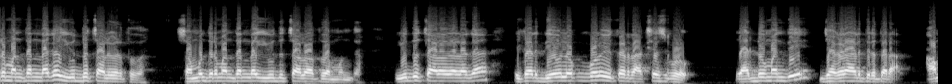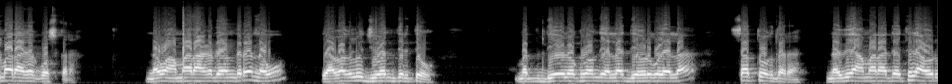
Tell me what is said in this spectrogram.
ಮಂಥನದಾಗ ಯುದ್ಧ ಚಾಲು ಇರ್ತದ. ಸಮುದ್ರ ಮಂಥನದಾಗ ಯುದ್ಧ ಚಾಲು ಆಗ್ತದ ಮುಂದ. ಯುದ್ಧ ಚಾಲುದೊಳಗ ಈ ಕಡೆ ದೇವಲೋಕಗಳು, ಈ ಕಡೆ ರಾಕ್ಷಸಗಳು. ಎರಡು ಮಂದಿ ಜಗಳ ಆಡ್ತಿರ್ತಾರ. ಅಮರ ಆಗಕ್ಕೋಸ್ಕರ. ನಾವು ಅಮರ ಆಗದೆ ಅಂದ್ರೆ ನಾವು ಯಾವಾಗಲೂ ಜೀವಂತ ಇರ್ತೇವೆ. ಮತ್ತೆ ದೇವಲೋಕದೊಂದು ಎಲ್ಲ ದೇವರುಗಳೆಲ್ಲ ಸತ್ತು ಹೋಗ್ತಾರೆ. ನವೇ ಅಮರ ಹೇಳಿ ಅವ್ರು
